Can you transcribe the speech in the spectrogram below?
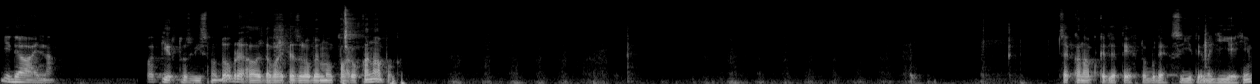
Ідеальна. Папір то, звісно, добре, але давайте зробимо пару канапок. Це канапки для тих, хто буде сидіти на дієті.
